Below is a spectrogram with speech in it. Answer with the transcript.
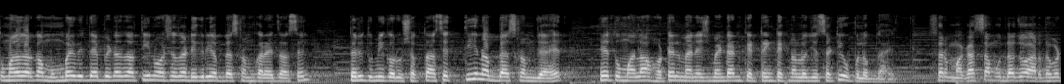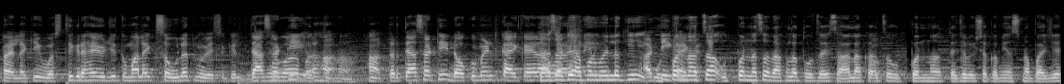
तुम्हाला जर का मुंबई विद्यापीठाचा तीन वर्षाचा डिग्री अभ्यासक्रम करायचा असेल तरी तुम्ही करू शकता. असे तीन अभ्यासक्रम जे आहेत हे तुम्हाला हॉटेल मॅनेजमेंट अँड केटरिंग टेक्नॉलॉजीसाठी उपलब्ध आहेत. सर मगाचा मुद्दा जो अर्धवट राहिला की वसतिगृहाऐवजी तुम्हाला एक सवलत मिळू शकेल. त्यासाठी हा हा. तर त्यासाठी डॉक्युमेंट काय काय त्यासाठी आपण म्हणलं की? उत्पन्नाचा उत्पन्नाचा दाखला तोच आहे. सहा लाखाचं उत्पन्न त्याच्यापेक्षा कमी असणं पाहिजे.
